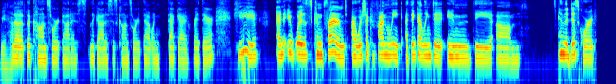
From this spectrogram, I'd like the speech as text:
we have. the the consort goddess the goddess's consort that one that guy right there he and it was confirmed i wish i could find the link i think i linked it in the um in the discord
